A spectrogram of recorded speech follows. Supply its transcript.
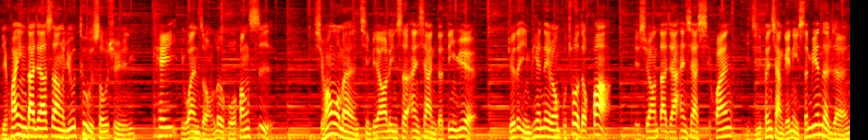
也欢迎大家上 YouTube 搜寻 K 一万种乐活方式。喜欢我们，请不要吝啬按下你的订阅。觉得影片内容不错的话，也希望大家按下喜欢，以及分享给你身边的人。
